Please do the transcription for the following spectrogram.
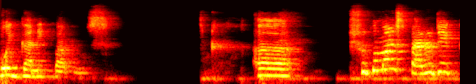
Boiganik Babus. Uh, Shukumar's parodic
